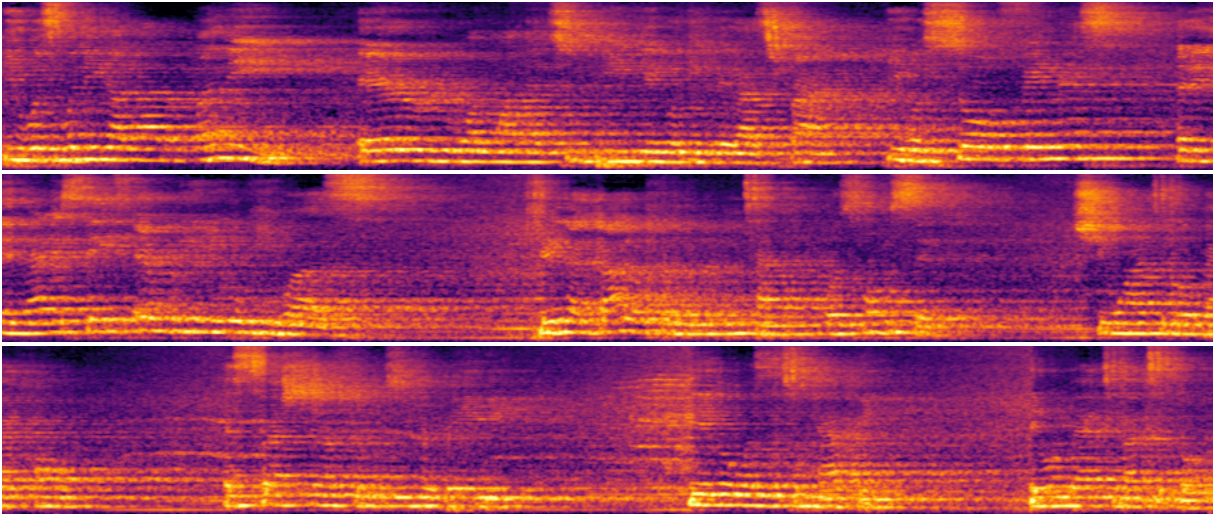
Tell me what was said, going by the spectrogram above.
He was winning a lot of money. Everyone wanted to be Diego Rivera's friend. He was so famous that in the United States, everybody knew who he was. Frida Kahlo, for the meantime, was homesick. She wanted to go back home, especially after losing her baby. Diego wasn't too happy. They went back to Mexico.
